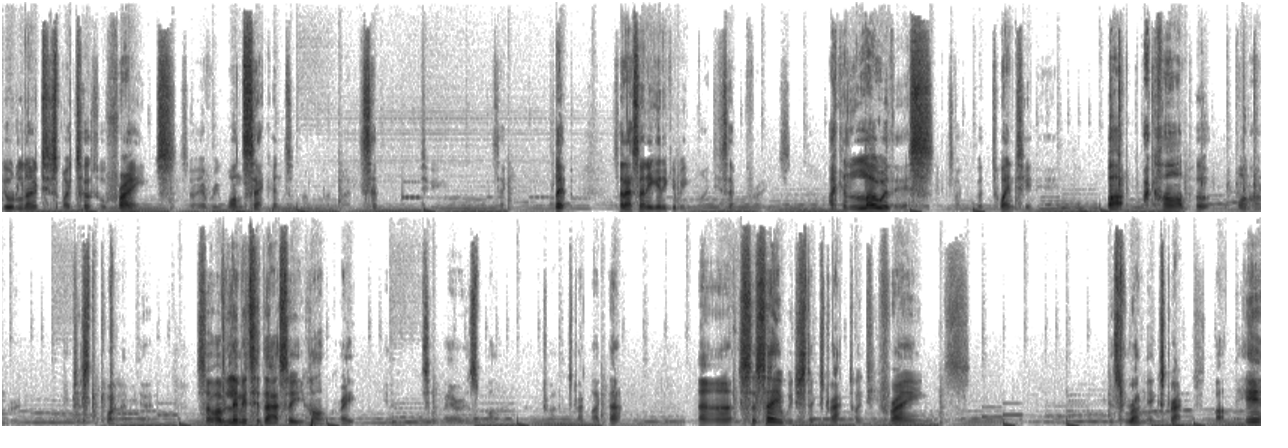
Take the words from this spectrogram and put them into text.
You'll notice my total frames. So every one second, I'm 97.2 second clip. So that's only going to give me 97 frames. I can lower this, so I can put 20 in here, but I can't put 100. It just won't let me do it. So I've limited that so you can't create you know, sort of errors by trying to extract like that. Uh, so say we just extract 20 frames. Just run the extract button here.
